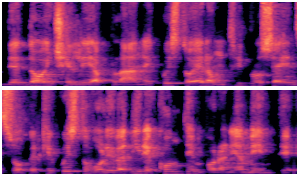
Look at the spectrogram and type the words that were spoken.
Der Deutsche Lehrplan e questo era un triplo senso perché questo voleva dire contemporaneamente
